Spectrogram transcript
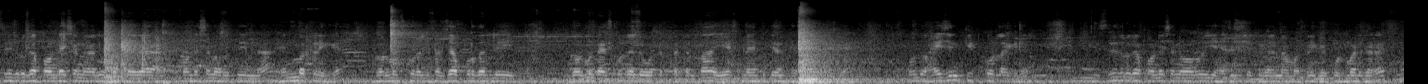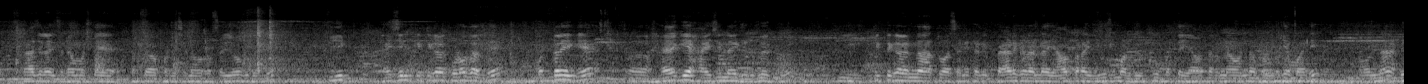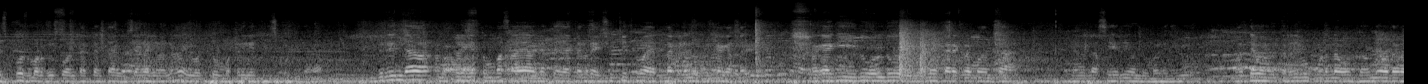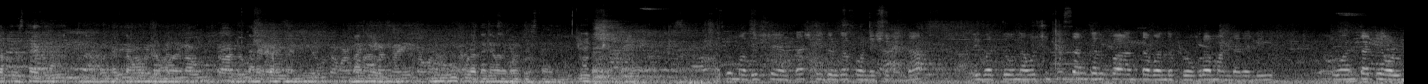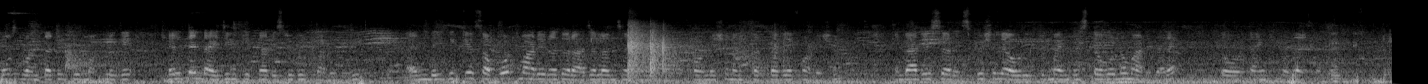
ಶ್ರೀದುರ್ಗ ಫೌಂಡೇಶನ್ ಹಾಗೂ ಕರ್ತವ್ಯ ಫೌಂಡೇಶನ್ ಅವ್ರ ವತಿಯಿಂದ ಹೆಣ್ಮಕ್ಳಿಗೆ ಗೌರ್ಮೆಂಟ್ ಸ್ಕೂಲಲ್ಲಿ ಸರ್ಜಾಪುರದಲ್ಲಿ ಗೌರ್ಮೆಂಟ್ ಹೈಸ್ಕೂಲಲ್ಲಿ ಓದಿರ್ತಕ್ಕಂಥ ಏಟ್ ನೈನ್ತ್ ಅಂತ ಹೆಣ್ಮಕ್ಳಿಗೆ ಒಂದು ಹೈಜಿನ್ ಕಿಟ್ ಕೊಡಲಾಗಿದೆ. ಈ ಶ್ರೀದುರ್ಗ ಫೌಂಡೇಶನ್ ಅವರು ಈ ಹೈಜಿನ್ ಕಿಟ್ಗಳನ್ನು ಮಕ್ಕಳಿಗೆ ಕೊಡ್ ಮಾಡಿದ್ದಾರೆ. ರಾಜಲಾಂಛನ ಮತ್ತು ಕರ್ತವ್ಯ ಫೌಂಡೇಶನ್ ಅವರ ಸಹಯೋಗದಲ್ಲಿ ಈ ಹೈಜಿನ್ ಕಿಟ್ಗಳು ಕೊಡೋದಲ್ಲದೆ ಮಕ್ಕಳಿಗೆ ಹೇಗೆ ಹೈಜೀನಾಗಿ ಇರಬೇಕು ಈ ಕಿಟ್ಗಳನ್ನು ಅಥವಾ ಸ್ಯಾನಿಟರಿ ಪ್ಯಾಡ್ಗಳನ್ನು ಯಾವ ಥರ ಯೂಸ್ ಮಾಡಬೇಕು ಮತ್ತು ಯಾವ ಥರ ನಾವನ್ನ ಬಳಕೆ ಮಾಡಿ ಅವನ್ನ ಡಿಸ್ಪೋಸ್ ಮಾಡಬೇಕು ಅಂತಕ್ಕಂಥ ವಿಚಾರಗಳನ್ನು ಇವತ್ತು ಮಕ್ಕಳಿಗೆ ತಿಳಿಸ್ಕೊಟ್ಟಿದ್ದಾರೆ. ಇದರಿಂದ ಮಕ್ಕಳಿಗೆ ತುಂಬ ಸಹಾಯ ಆಗುತ್ತೆ. ಯಾಕಂದರೆ ಶುಚಿತ್ವ ಎಲ್ಲ ಕಡೆಯೂ ಬೇಕಾಗತ್ತೆ. ಹಾಗಾಗಿ ಇದು ಒಂದು ಒಳ್ಳೆಯ ಕಾರ್ಯಕ್ರಮ ಅಂತ ನಾವೆಲ್ಲ ಸೇರಿ ಒಂದು ಮಾಡಿದ್ದೀವಿ. ಮಾಧ್ಯಮ ಮಿತ್ರರಿಗೂ ಕೂಡ ನಾವು ಧನ್ಯವಾದಗಳನ್ನು ತಿಳಿಸ್ತಾ ಇದ್ದೀವಿ. ಬಂದಂಥ ಒಂದು ಕಾರ್ಯಕ್ರಮದಲ್ಲಿ ಭಾಗಿಯಾಗಿದ್ದೀವಿ. ನಿಮಗೂ ಕೂಡ ಧನ್ಯವಾದಗಳನ್ನು ತಿಳಿಸ್ತಾ ಇದ್ದೀವಿ. ಇದು ಮಧುಶ್ರೀ ಅಂತ ಶ್ರೀ ದುರ್ಗಾ ಫೌಂಡೇಶನಿಂದ ಇವತ್ತು ನಾವು ಶುಚಿ ಸಂಕಲ್ಪ ಅಂತ ಒಂದು program ಅಂದರಲ್ಲಿ one thirty almost one thirty two ಮಕ್ಕಳಿಗೆ ಹೆಲ್ತ್ ಆ್ಯಂಡ್ ಹೈಜೀನ್ ಕಿಟ್ನ ಡಿಸ್ಟ್ರಿಬ್ಯೂಟ್ ಮಾಡಿದ್ದೀವಿ. ಆ್ಯಂಡ್ ಇದಕ್ಕೆ ಸಪೋರ್ಟ್ ಮಾಡಿರೋದು Rajalanchana foundation and Kartavya foundation and Rajesh sir especially ಅವರು ತುಂಬ ಇಂಟ್ರೆಸ್ಟ್ ತೊಗೊಂಡು ಮಾಡಿದ್ದಾರೆ. So thank you for that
